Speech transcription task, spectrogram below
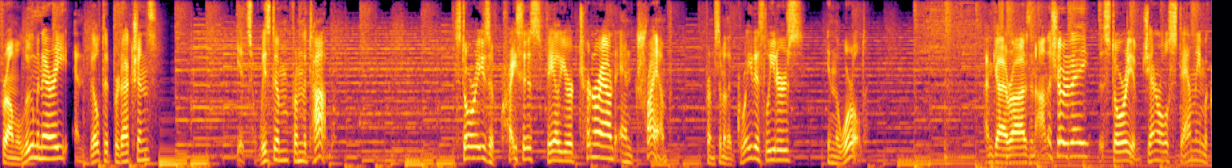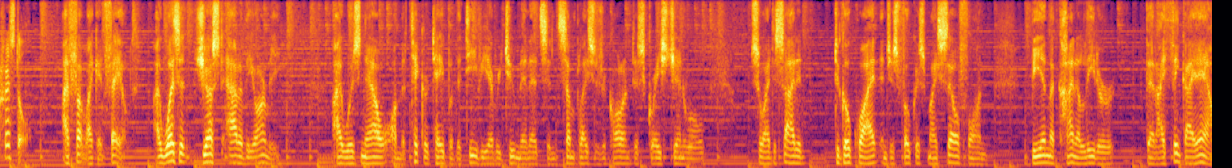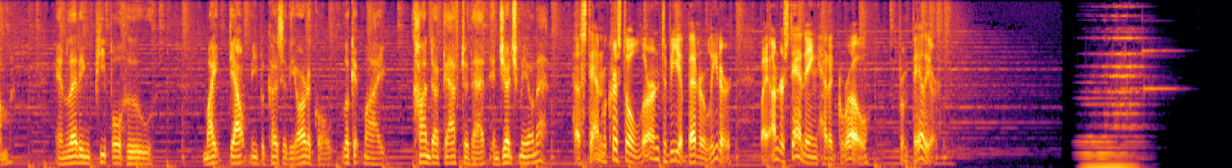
From Luminary and Built It Productions, it's Wisdom from the Top. Stories of crisis, failure, turnaround, and triumph from some of the greatest leaders in the world. I'm Guy Raz, and on the show today, the story of General Stanley McChrystal. I felt like it failed. I wasn't just out of the Army. I was now on the ticker tape of the TV every two minutes, and some places are calling disgrace general. So I decided to go quiet and just focus myself on being the kind of leader that I think I am and letting people who might doubt me because of the article look at my conduct after that and judge me on that. How Stan McChrystal learned to be a better leader by understanding how to grow from failure.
